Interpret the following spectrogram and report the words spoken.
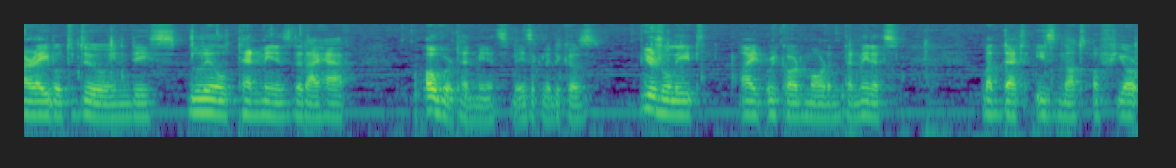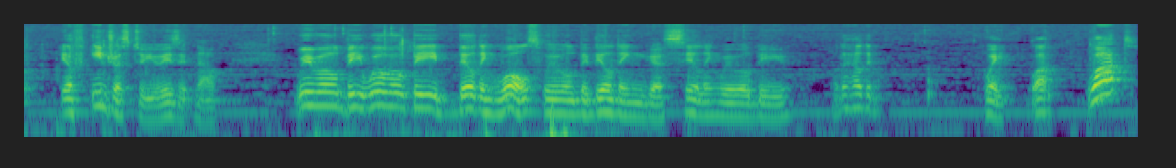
are able to do in these little 10 minutes that I have. Over 10 minutes basically because usually I record more than 10 minutes. But that is not of your of interest to you, is it now? We will be we will be building walls. We will be building a ceiling. We will be. What the hell did? Wait. What? What?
